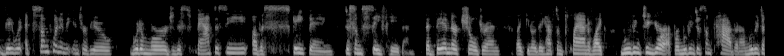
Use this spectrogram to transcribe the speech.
they would, at some point in the interview, would emerge this fantasy of escaping to some safe haven that they and their children like you know they have some plan of like moving to europe or moving to some cabin or moving to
